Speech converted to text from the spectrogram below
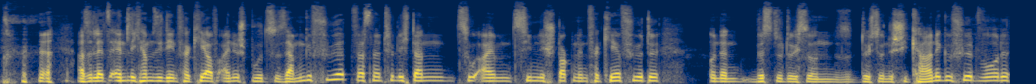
Also letztendlich haben sie den Verkehr auf eine Spur zusammengeführt, was natürlich dann zu einem ziemlich stockenden Verkehr führte. Und dann bist du durch so, ein, durch so eine Schikane geführt wurde,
